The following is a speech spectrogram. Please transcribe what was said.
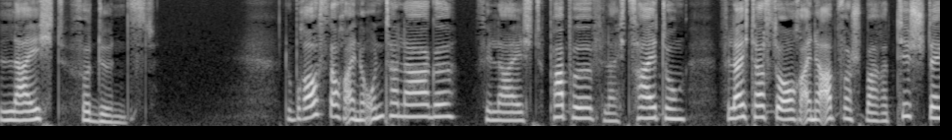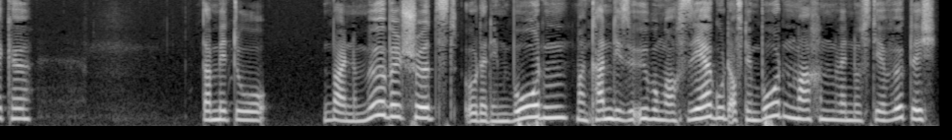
leicht verdünnst. Du brauchst auch eine Unterlage, vielleicht Pappe, vielleicht Zeitung, vielleicht hast du auch eine abwaschbare Tischdecke, damit du deine Möbel schützt oder den Boden. Man kann diese Übung auch sehr gut auf dem Boden machen, wenn du es dir wirklich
